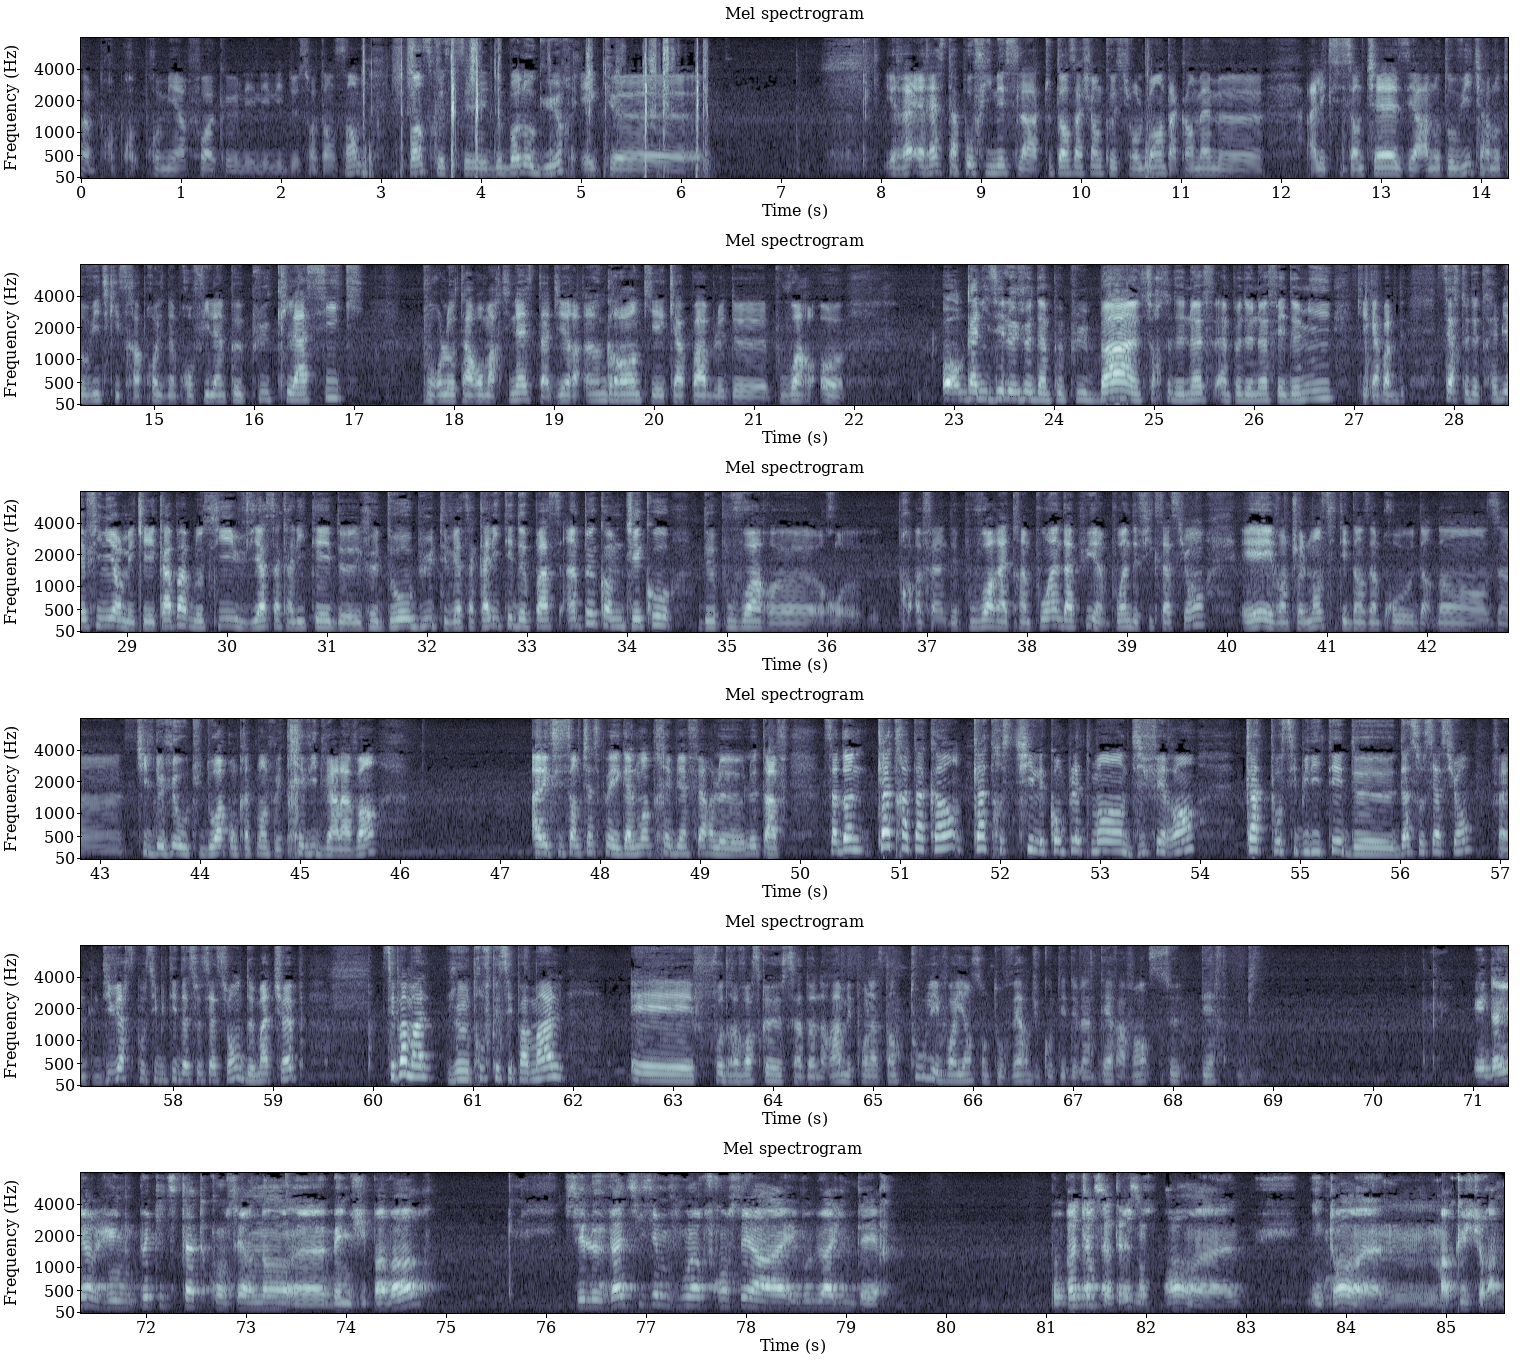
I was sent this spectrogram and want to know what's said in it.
que les, deux sont ensemble. Je pense que c'est de bon augure et que il reste à peaufiner cela, tout en sachant que sur le banc, tu quand même euh, Alexis Sanchez et Arnautovic. Arnautovic qui se rapproche d'un profil un peu plus classique pour Lotaro Martinez, c'est-à-dire un grand qui est capable de pouvoir euh, organiser le jeu d'un peu plus bas, une sorte de neuf, un peu de neuf et demi, qui est capable certes de très bien finir, mais qui est capable aussi via sa qualité de jeu d'eau but, via sa qualité de passe, un peu comme Djeko, de pouvoir euh, de pouvoir être un point d'appui, un point de fixation, et éventuellement si tu es dans un pro dans, un style de jeu où tu dois concrètement jouer très vite vers l'avant, Alexis Sanchez peut également très bien faire le, taf. Ça donne quatre attaquants, quatre styles complètement différents, quatre possibilités d'association, enfin diverses possibilités d'association, de match-up. C'est pas mal. Je trouve que c'est pas mal. Et faudra voir ce que ça donnera. Mais pour l'instant, tous les voyants sont ouverts du côté de l'Inter avant ce derby. Et d'ailleurs, j'ai une petite stat concernant euh, Benji Pavard. C'est le 26e joueur français à évoluer à l'Inter. Donc, ah, tiens, c'est intéressant. Euh, étant euh, Marcus Thuram.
